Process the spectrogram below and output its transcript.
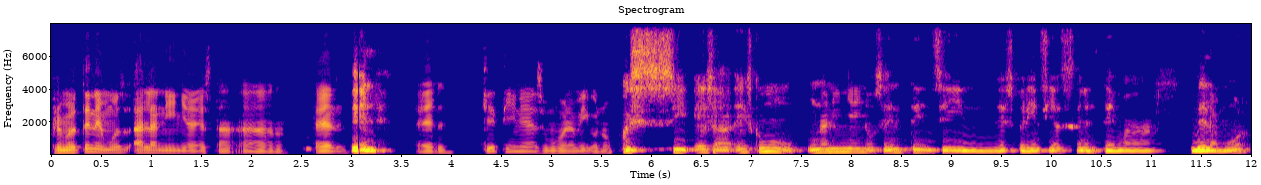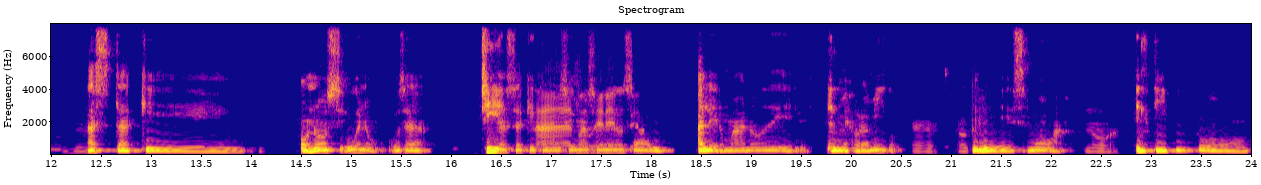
primero tenemos a la niña esta, a él, Él, él, que tiene a su mejor amigo, ¿no? pues sí, o sea, es como una niña inocente, sin experiencias en el tema del amor, Hasta que conoce, bueno, o sea, sí, hasta que Nada conoce más o menos al, al hermano del, del mejor amigo, Ah, que es Noah, Noah. el típico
